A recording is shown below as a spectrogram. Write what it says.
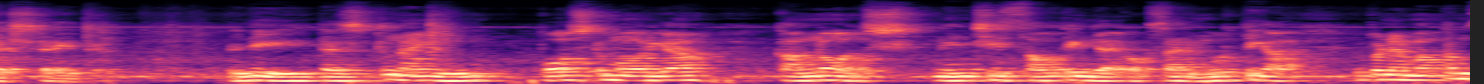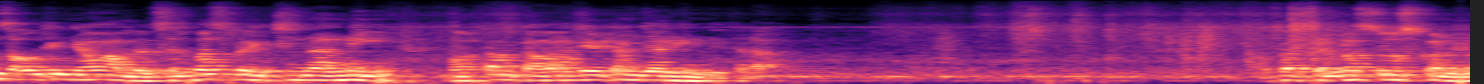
టెస్ట్ ఎయిట్ ఇది test nine post Maurya Kannauj నుంచి సౌత్ ఇండియాకి ఒకసారి మూర్తిగా. ఇప్పుడు నేను మొత్తం సౌత్ ఇండియా వాళ్ళు సిలబస్లో ఇచ్చిన దాన్ని మొత్తం కవర్ చేయడం జరిగింది ఇక్కడ. ఒకసారి సిలబస్ చూసుకోండి.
